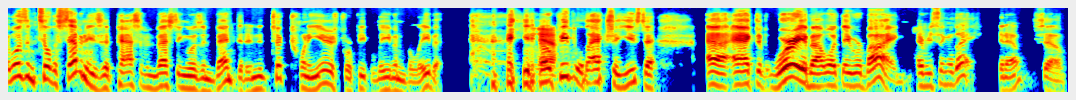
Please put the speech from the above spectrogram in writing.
it wasn't until the 70s that passive investing was invented and it took 20 years for people to even believe it you know yeah. people actually used to uh, active worry about what they were buying every single day you know so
